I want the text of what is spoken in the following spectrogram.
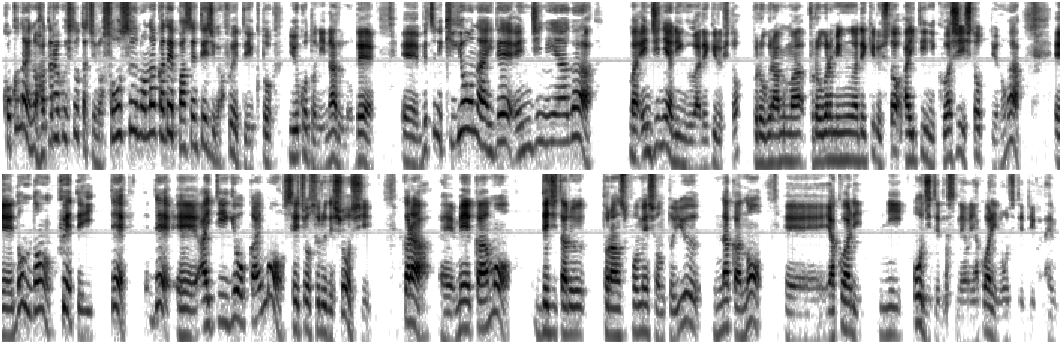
国内の働く人たちの総数の中でパーセンテージが増えていくということになるので、えー、別に企業内でエンジニアがまあ、エンジニアリングができる人、プログラムプログラミングができる人、IT に詳しい人っていうのが、えー、どんどん増えていって、で、えー、IT 業界も成長するでしょうし、から、えー、メーカーもデジタルトランスフォーメーションという中の、えー、役割に応じてですね、役割に応じてっていうか変な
